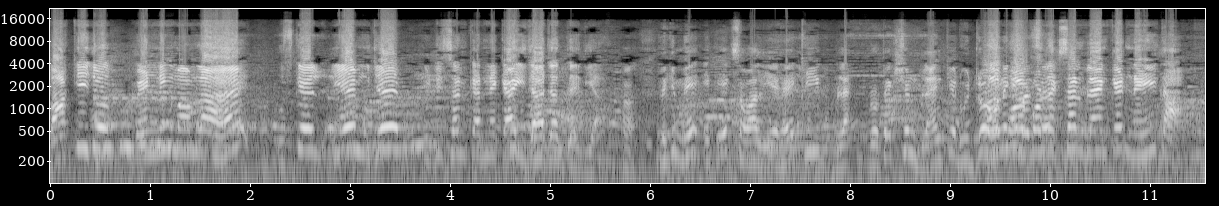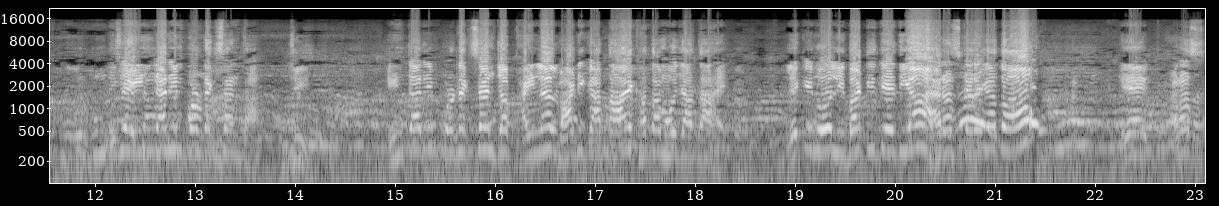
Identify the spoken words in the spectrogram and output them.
बाकी जो पेंडिंग मामला है उसके लिए मुझे पिटिशन करने का इजाज़त दे दिया। हाँ, लेकिन मैं एक एक सवाल ये है कि प्रोटेक्शन ब्लैंकेट विड्रॉ होने के कोई वजह से प्रोटेक्शन ब्लैंकेट नहीं था। उसे इंटरिम प्रोटेक्शन था। जी। इंटरिम प्रोटेक्शन जब फाइनल भाड़ी आता है खत्म हो जाता है। लेकिन वो लिबर्टी दे दिया हरस करेगा तो आओ। ये हरस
